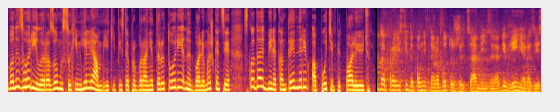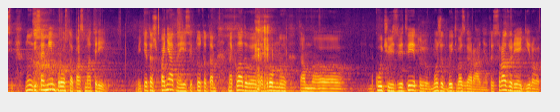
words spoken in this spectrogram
Вони згоріли разом із сухим гіллям, які після прибирання території недбалі мешканці складають біля контейнерів, а потім підпалюють. Надо провести дополнительную работу с жильцами, не знаю, объявление развесить. Ну и самим просто посмотреть. Ведь это же понятно, если кто-то там накладывает огромную там э, кучу из ветвей, то может быть возгорание. То есть сразу реагировать,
